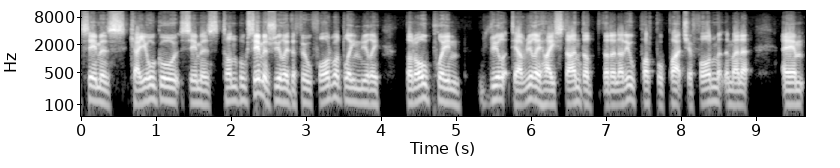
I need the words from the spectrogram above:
same as Kyogo, same as Turnbull, same as really the full forward line. Really, they're all playing real to a really high standard. They're in a real purple patch of form at the minute. Um,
